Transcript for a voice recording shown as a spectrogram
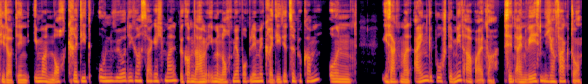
die dort den immer noch kreditunwürdiger, sage ich mal, bekommen, da haben immer noch mehr Probleme, Kredite zu bekommen. Und ich sag mal, eingebuchte Mitarbeiter sind ein wesentlicher Faktor.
